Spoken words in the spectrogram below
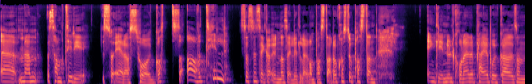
Eh, Men samtidig så er det så godt. Så av og til så syns jeg kan unne seg litt løyrompasta. Da koster jo pastaen egentlig null kroner. Jeg pleier å bruke sånn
